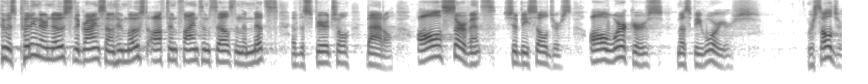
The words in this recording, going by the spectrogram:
who is putting their nose to the grindstone, who most often finds themselves in the midst of the spiritual battle. All servants should be soldiers, all workers must be warriors. We're soldiers.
